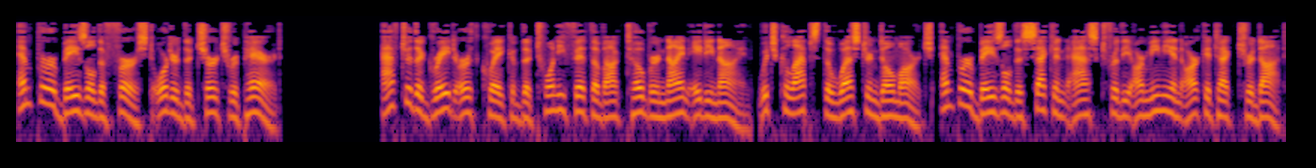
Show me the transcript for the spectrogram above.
Emperor Basil I ordered the church repaired. After the great earthquake of 25 October 989, which collapsed the western dome arch, Emperor Basil II asked for the Armenian architect Tredat,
